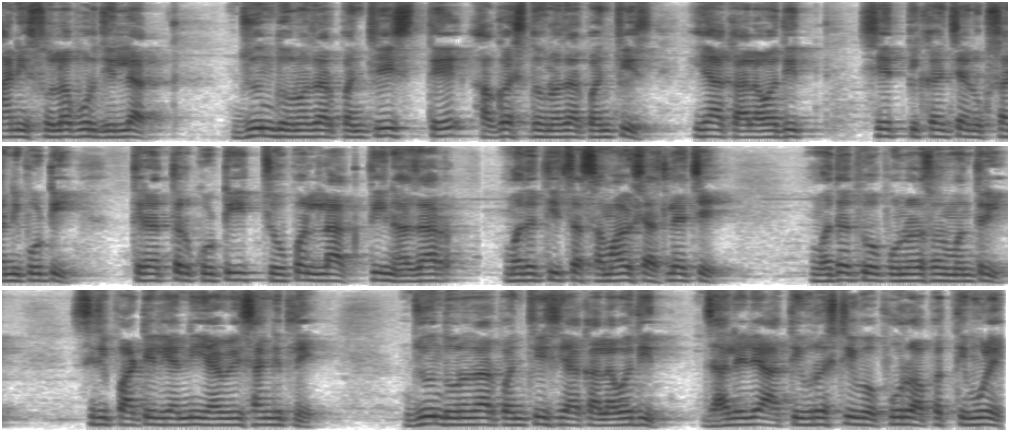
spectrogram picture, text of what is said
आणि सोलापूर जिल्ह्यात जून दोन हजार पंचवीस ते ऑगस्ट दोन हजार पंचवीस या कालावधीत शेतपिकांच्या नुकसानीपोटी त्र्याहत्तर कोटी चोपन्न लाख तीन हजार मदतीचा समावेश असल्याचे मदत व पुनर्वसन मंत्री श्री पाटील यांनी यावेळी सांगितले. जून दोन हजार पंचवीस या कालावधीत झालेल्या अतिवृष्टी व पूर आपत्तीमुळे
